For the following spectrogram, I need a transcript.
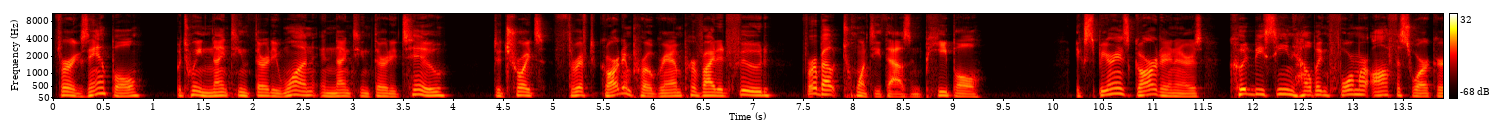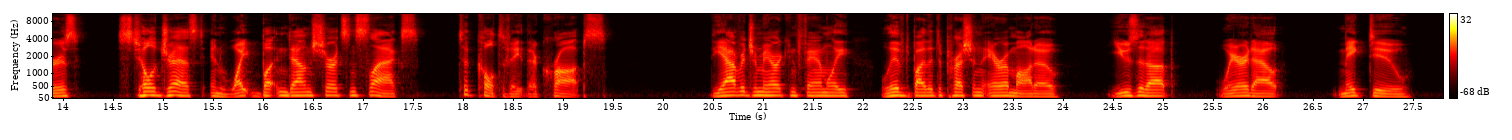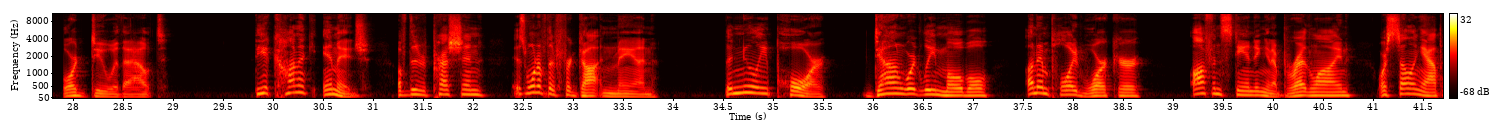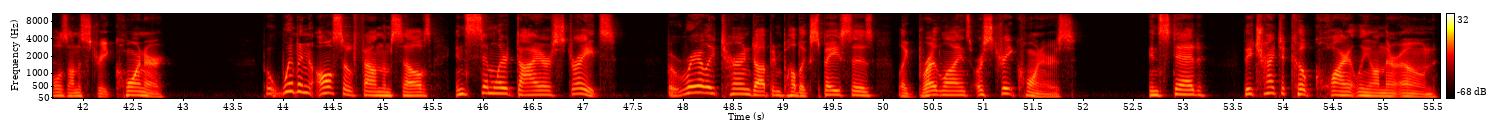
For example, between 1931 and 1932, Detroit's Thrift Garden program provided food for about 20,000 people. Experienced gardeners could be seen helping former office workers, still dressed in white button down shirts and slacks, to cultivate their crops. The average American family lived by the Depression era motto use it up, wear it out, make do, or do without. The iconic image of the Depression is one of the forgotten man, the newly poor, downwardly mobile, unemployed worker, often standing in a bread line or selling apples on a street corner. But women also found themselves in similar dire straits, but rarely turned up in public spaces like breadlines or street corners. Instead, they tried to cope quietly on their own.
